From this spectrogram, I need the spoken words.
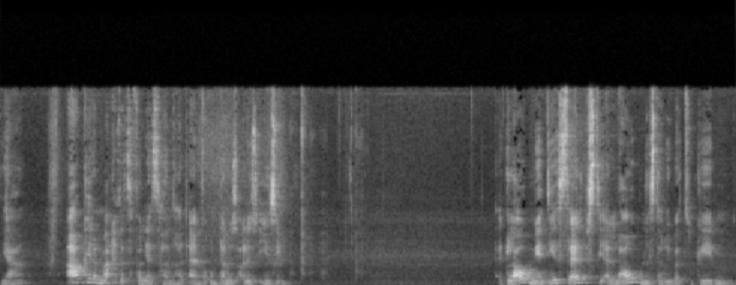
ja. Ah, okay, dann mache ich das von jetzt an halt einfach und dann ist alles easy. Glaub mir, dir selbst die Erlaubnis darüber zu geben,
